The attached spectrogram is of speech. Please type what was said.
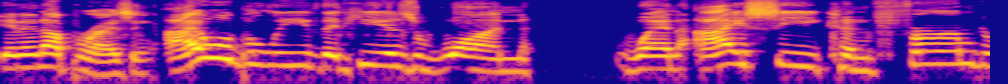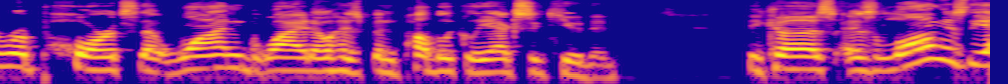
in an uprising. I will believe that he has won when I see confirmed reports that Juan Guaido has been publicly executed. Because as long as the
